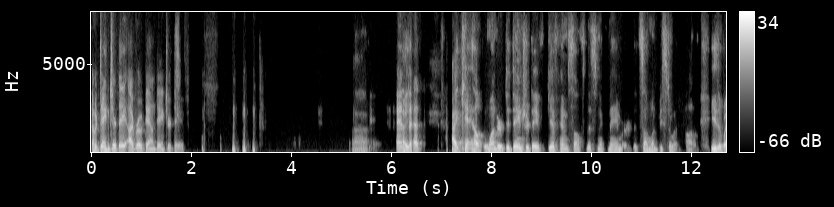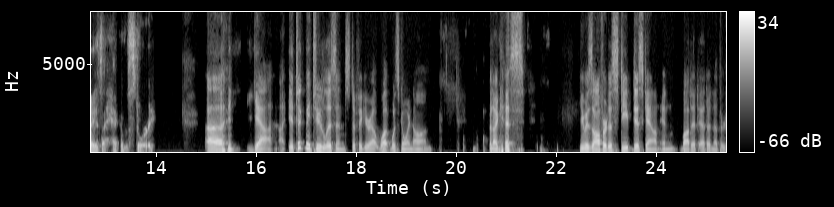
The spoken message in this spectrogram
Oh, Danger Dave. I wrote down Danger Dave. Uh, And I- that I can't help but wonder: Did Danger Dave give himself this nickname, or did someone bestow it upon him? Either way, it's a heck of a story. uh yeah, it took me two listens to figure out what was going on. But I guess he was offered a steep discount and bought it at another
